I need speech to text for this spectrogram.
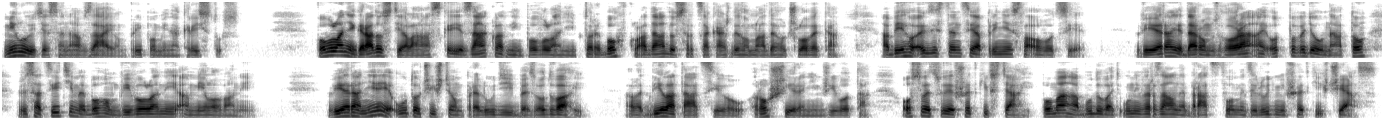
Milujte sa navzájom, pripomína Kristus. Povolanie k radosti a láske je základným povolaním, ktoré Boh vkladá do srdca každého mladého človeka, aby jeho existencia priniesla ovocie. Viera je darom z hora aj odpovedou na to, že sa cítime Bohom vyvolení a milovaní. Viera nie je útočišťom pre ľudí bez odvahy, ale dilatáciou, rozšírením života, osvecuje všetky vzťahy, pomáha budovať univerzálne bratstvo medzi ľuďmi všetkých čias.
